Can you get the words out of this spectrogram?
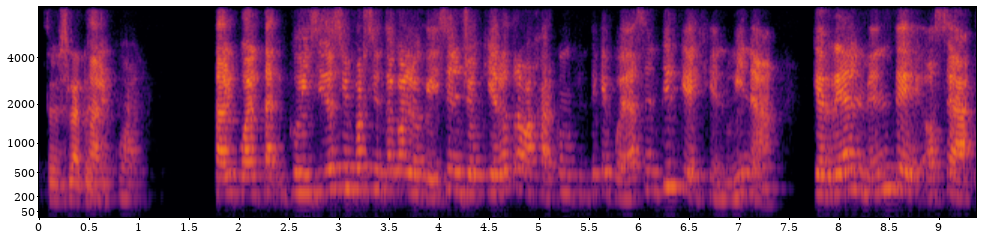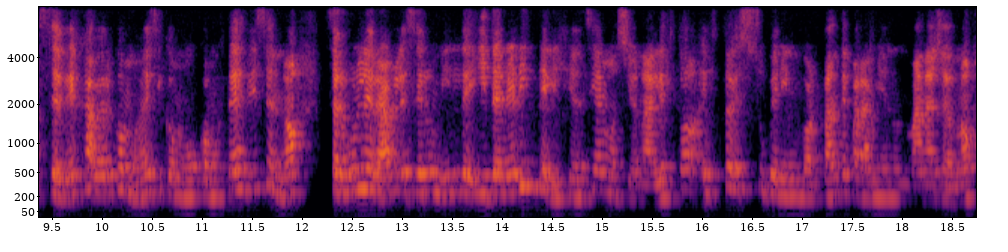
Entonces, la Tal cual. Tal cual, coincido 100% con lo que dicen. Yo quiero trabajar con gente que pueda sentir que es genuina, que realmente, o sea, se deja ver cómo es y como, como ustedes dicen, ¿no? Ser vulnerable, ser humilde y tener inteligencia emocional. Esto, esto es súper importante para mí en un manager, ¿no?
